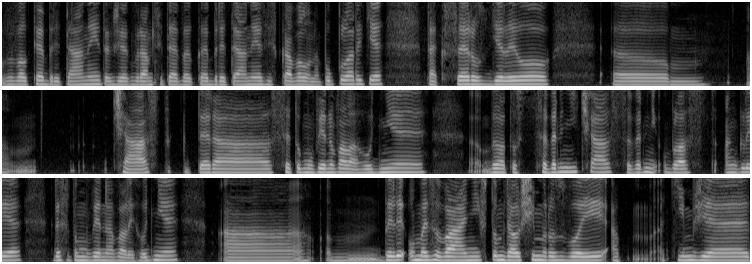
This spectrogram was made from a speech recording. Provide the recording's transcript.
ve Velké Británii, takže jak v rámci té Velké Británie získávalo na popularitě, tak se rozdělilo um, um, část, která se tomu věnovala hodně. Byla to severní část, severní oblast Anglie, kde se tomu věnovali hodně a mm, byli omezováni v tom dalším rozvoji a tím, že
